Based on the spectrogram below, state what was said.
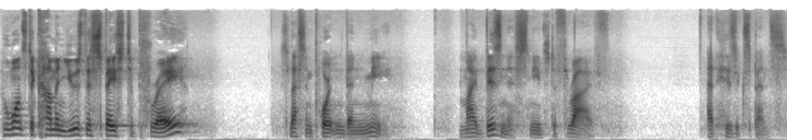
who wants to come and use this space to pray is less important than me. My business needs to thrive at his expense.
